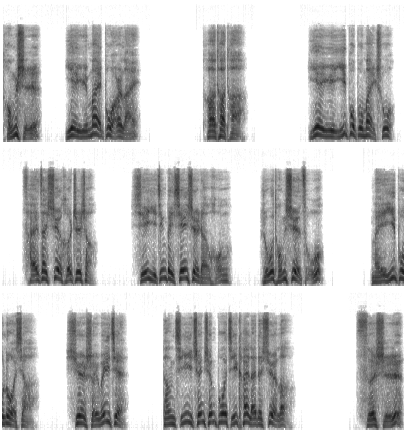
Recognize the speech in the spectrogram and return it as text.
同时，夜雨迈步而来。踏踏踏，夜雨一步步迈出，踩在血河之上，鞋已经被鲜血染红，如同血足。每一步落下，血水微溅，荡起一圈圈波及开来的血浪。此时。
